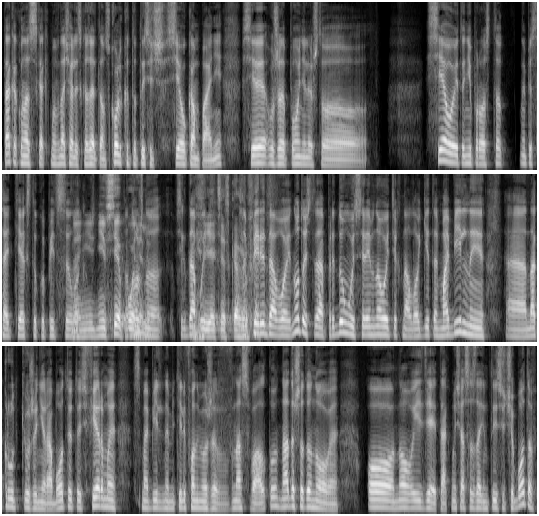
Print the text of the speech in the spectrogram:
так как у нас, как мы вначале сказали, там сколько-то тысяч SEO-компаний, все уже поняли, что SEO это не просто написать текст и купить ссылок. не, не все поняли. Нужно всегда быть Я тебе скажу. передовой. Ну, то есть, да, придумывают все время новые технологии. Это мобильные э, накрутки уже не работают. То есть, фермы с мобильными телефонами уже в насвалку. Надо что-то новое. О, новая идея. Так, мы сейчас создадим тысячу ботов,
